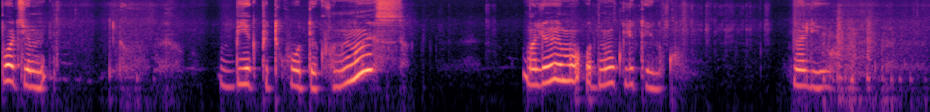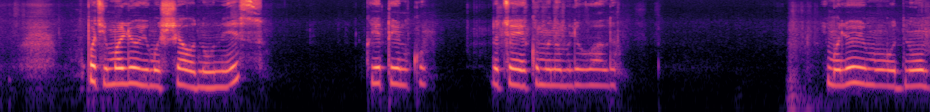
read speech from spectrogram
Потім бік під кутик вниз малюємо одну клітинку наліво. Потім малюємо ще одну вниз клітинку до цієї, яку ми намалювали. Малюємо одну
